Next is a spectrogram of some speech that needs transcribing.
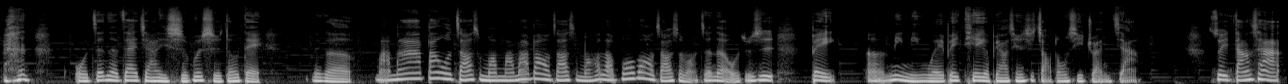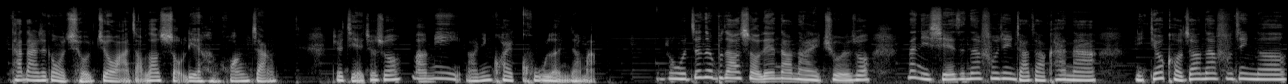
我真的在家里时不时都得那个妈妈帮我找什么，妈妈帮我找什么，和老婆帮我找什么。真的，我就是被呃命名为被贴一个标签是找东西专家。所以当下他当然是跟我求救啊，找不到手链很慌张，就姐姐就说妈咪，然后已经快哭了，你知道吗？我说我真的不知道手链到哪里去，我就说，那你鞋子那附近找找看呐，你丢口罩那附近呢，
